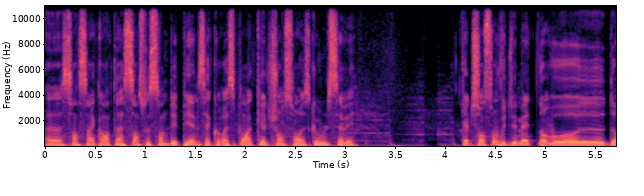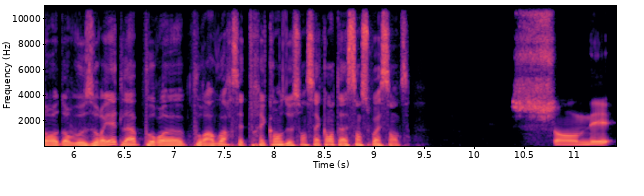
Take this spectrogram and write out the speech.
euh, 150 à 160 BPM, ça correspond à quelle chanson? Est-ce que vous le savez? Quelle chanson vous devez mettre dans vos, dans, dans vos oreillettes là pour, euh, pour avoir cette fréquence de 150 à 160 J'en ai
